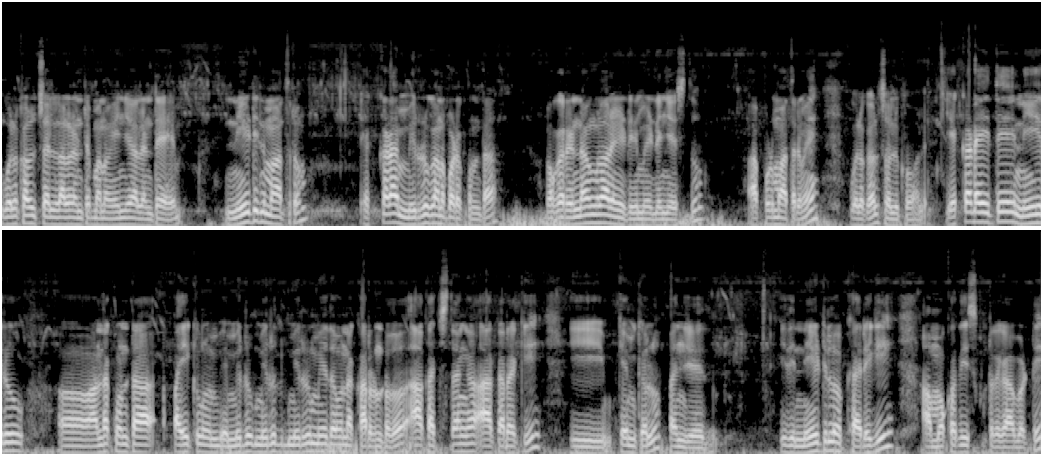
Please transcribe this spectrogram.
గులకలు చల్లాలంటే మనం ఏం చేయాలంటే నీటిని మాత్రం ఎక్కడా మిర్రు కనపడకుండా ఒక రెండు అంగుళాల నీటిని మెయింటైన్ చేస్తూ అప్పుడు మాత్రమే గులకలు చల్లుకోవాలి. ఎక్కడైతే నీరు అందకుండా పైకి మిరు మిరు మిర్రు మీద ఉన్న కర్ర ఉంటుందో ఆ ఖచ్చితంగా ఆ కర్రకి ఈ కెమికల్ పనిచేయదు. ఇది నీటిలో కరిగి ఆ మొక్క తీసుకుంటుంది కాబట్టి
